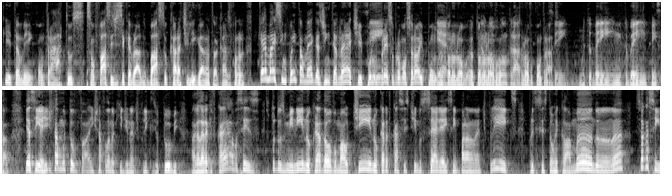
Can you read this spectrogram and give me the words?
que também contratos são fáceis de ser quebrados. Basta o cara te ligar na tua casa falando: quer mais 50 megas de internet por Sim. um preço promocional e pum, eu Quero. tô no novo, eu tô É no um novo novo, contrato. tô no novo contrato. Sim, muito bem, muito bem pensado. E assim, a gente tá muito. A gente tá falando aqui de Netflix, YouTube, a galera que fica, ah, vocês são todos meninos, criado ovo maltino, quero ficar assistindo série aí sem parar na Netflix, por isso que vocês estão reclamando, nananã. Só que assim,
